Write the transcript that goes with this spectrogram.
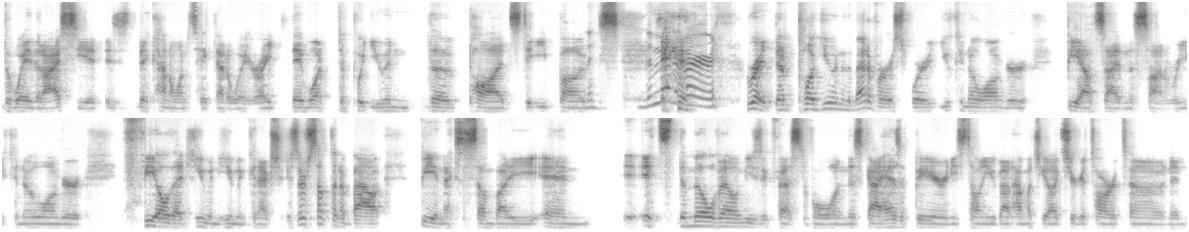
the way that I see it is they kind of want to take that away, right? They want to put you in the pods to eat bugs. The metaverse. Right. They plug you into the metaverse where you can no longer be outside in the sun, where you can no longer feel that human human connection. Because there's something about being next to somebody and it's the Millvale Music Festival, and this guy has a beer and he's telling you about how much he likes your guitar tone, and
